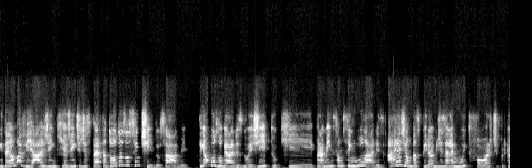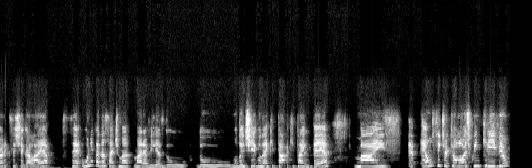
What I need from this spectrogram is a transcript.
Então é uma viagem que a gente desperta todos os sentidos, sabe? Tem alguns lugares no Egito que, para mim, são singulares. A região das pirâmides ela é muito forte, porque a hora que você chega lá é a única das sete maravilhas do, do mundo antigo, né, que está que tá em pé. Mas é, é um sítio arqueológico incrível,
